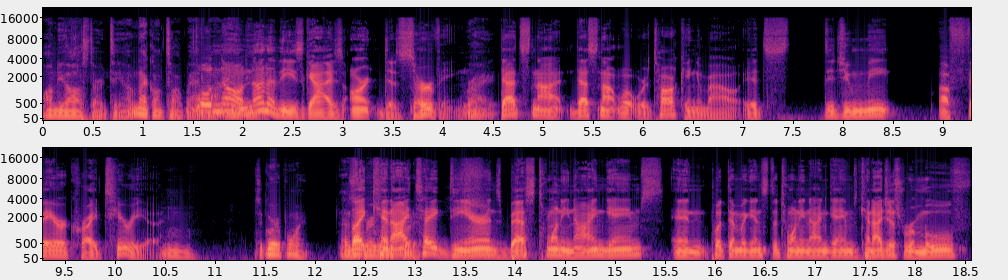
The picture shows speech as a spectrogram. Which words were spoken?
on the All Star team. I'm not gonna talk bad. Well, about no, AD. none of these guys aren't deserving. Right. That's not that's not what we're talking about. It's did you meet a fair criteria? Mm. It's a great point. That's like, can I take De'Aaron's best 29 games and put them against the 29 games? Can I just remove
